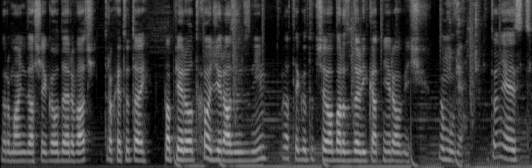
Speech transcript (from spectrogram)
Normalnie da się go oderwać. Trochę tutaj papieru odchodzi razem z nim, dlatego to trzeba bardzo delikatnie robić. No mówię, to nie jest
